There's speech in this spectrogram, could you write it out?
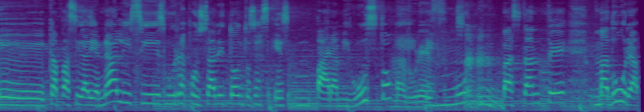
eh, capacidad de análisis, muy responsable y todo, entonces es para mi gusto, Madurez. es muy, bastante madura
